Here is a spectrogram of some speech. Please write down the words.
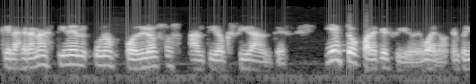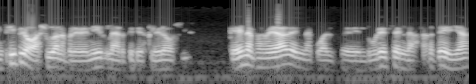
que las granadas tienen unos poderosos antioxidantes. ¿Y esto para qué sirve? Bueno, en principio ayudan a prevenir la arteriosclerosis, que es la enfermedad en la cual se endurecen las arterias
